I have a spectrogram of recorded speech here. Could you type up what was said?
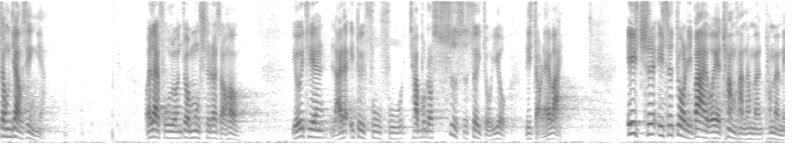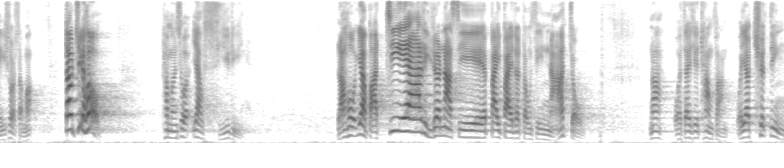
宗教信仰，我在芙蓉做牧师的时候。有一天来了一对夫妇，差不多四十岁左右，你找来外，一次一次做礼拜，我也探访他们，他们没说什么。到最后，他们说要洗礼，然后要把家里的那些拜拜的东西拿走。那我再去探访，我要确定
